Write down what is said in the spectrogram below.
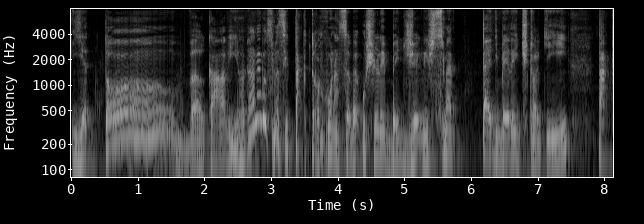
je to velká výhoda, nebo jsme si tak trochu na sebe ušili byť, že když jsme teď byli čtvrtí, tak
